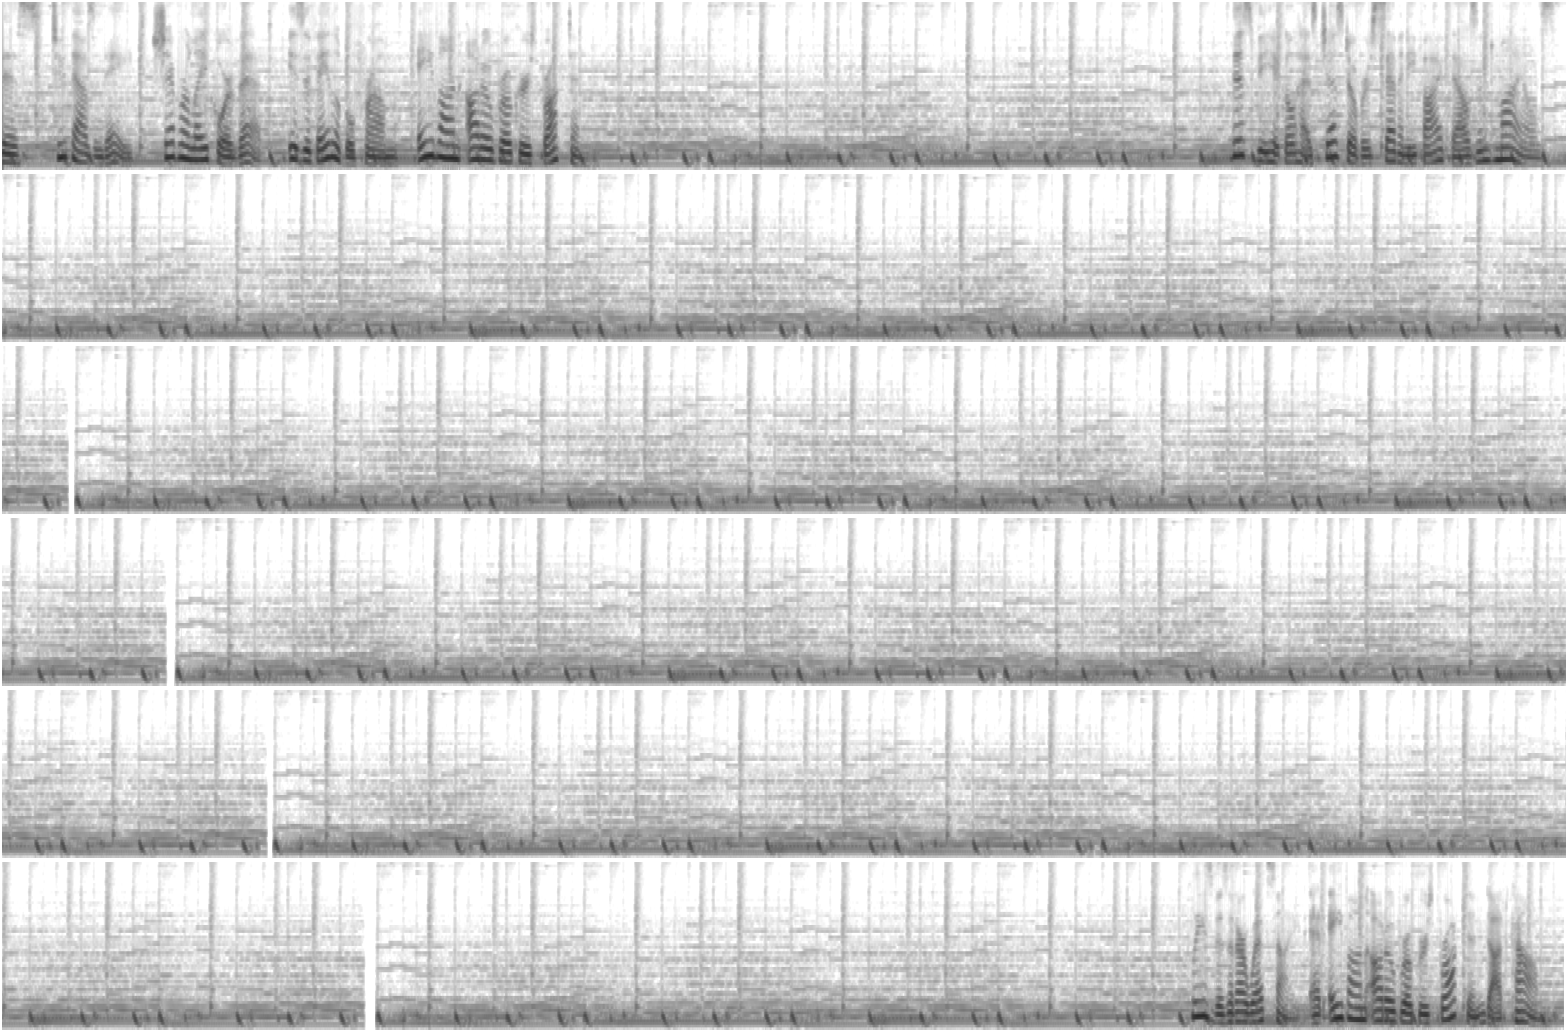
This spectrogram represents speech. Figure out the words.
This 2008 Chevrolet Corvette is available from Avon Auto Brokers Brockton. This vehicle has just over 75,000 miles. Please visit our website at avonautobrokersbrockton.com.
